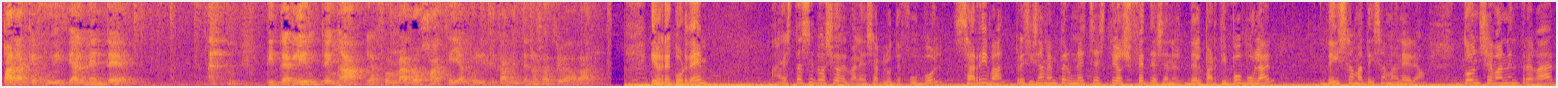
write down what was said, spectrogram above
para que judicialmente Peter Lim tenga la forma roja que ya políticamente no se atreve a dar. Y recordem, a esta situació del València Club de Futbol s'ha arribat precisament per unes gestions fetes en el, del Partit Popular d'aquesta mateixa manera. Com se van entregar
